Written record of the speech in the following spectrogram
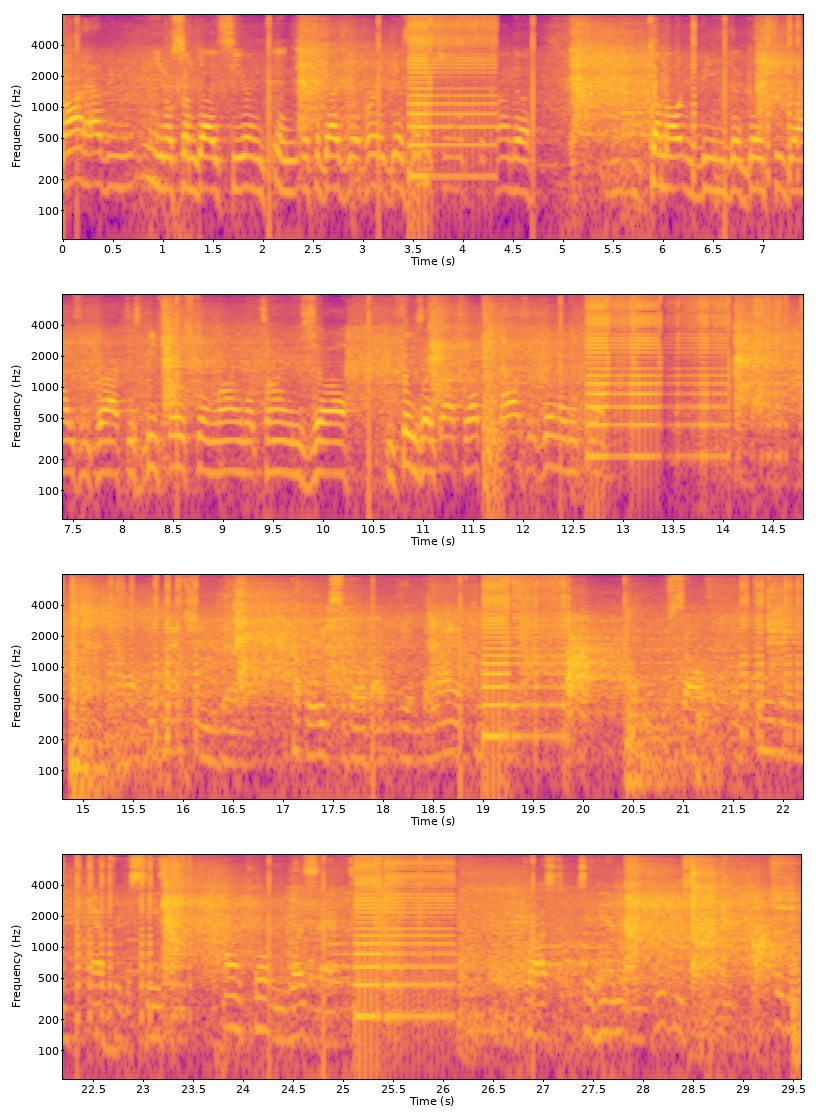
not having you know some guys here and, and with the guys we have heard, it gives them a chance to kind of come out and be the go-to guys in practice, be first in line at times, uh, and things like that. So that's a positive thing I think. For us. We mentioned uh, a couple weeks ago about the, the line of communication yourself improving after the season. How important was that to, across to him, and would you see him fitting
